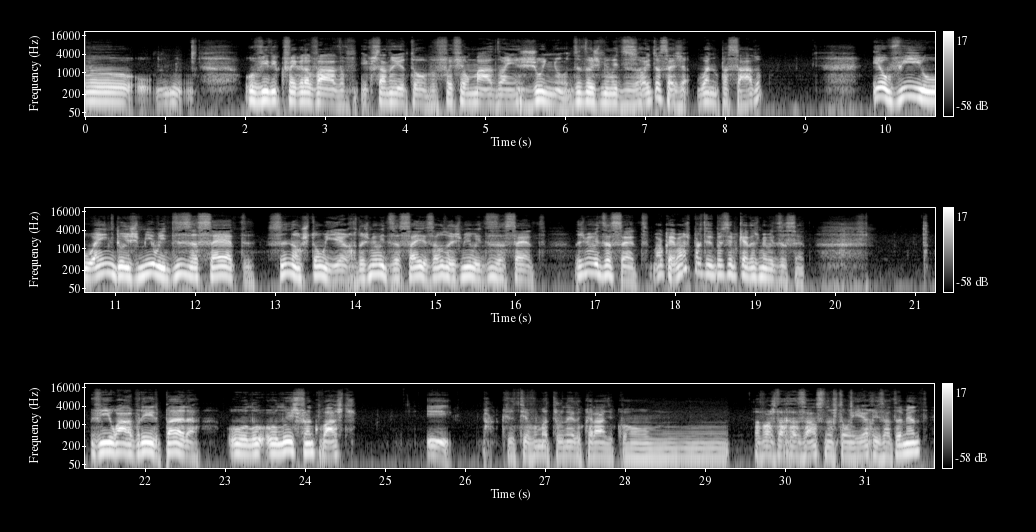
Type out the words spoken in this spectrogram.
o vídeo que foi gravado e que está no YouTube foi filmado em junho de 2018, ou seja, o ano passado. Eu vi-o em 2017, se não estou em erro, 2016 ou 2017. 2017. Ok, vamos partir do princípio que é 2017. Vi-o a abrir para o, o Luís Franco Bastos e pá, que teve uma turnê do caralho com a voz da razão, se não estou em erro, exatamente.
